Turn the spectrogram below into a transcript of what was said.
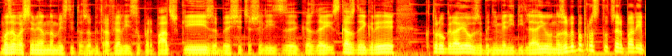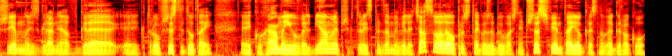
może właśnie miałem na myśli to, żeby trafiali super paczki, żeby się cieszyli z każdej, z każdej gry, którą grają, żeby nie mieli delayu, no żeby po prostu czerpali przyjemność z grania w grę, y, którą wszyscy tutaj y, kochamy i uwielbiamy, przy której spędzamy wiele czasu, ale oprócz tego, żeby właśnie przez święta i okres Nowego Roku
